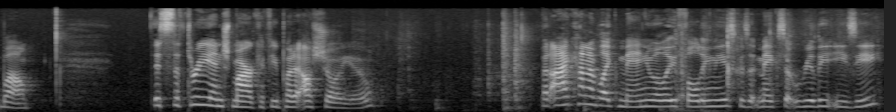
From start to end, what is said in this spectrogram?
well, it's the three inch mark if you put it, I'll show you. But I kind of like manually folding these because it makes it really easy.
